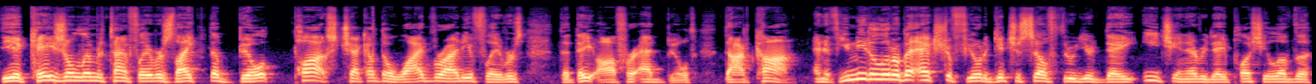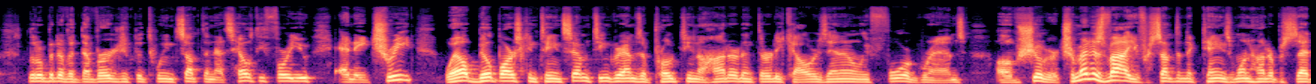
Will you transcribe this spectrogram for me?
the occasional limited time flavors like the Built Plus. Check out the wide variety of flavors that they offer at built.com. And if you need a little bit extra fuel to get yourself through your day each and every day, plus you love the little bit of a divergence between something that's healthy for you and a treat, well, Built Bars contain 17 grams of protein, 130 calories, and only 4 grams of sugar. Tremendous value for something that contains 100%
